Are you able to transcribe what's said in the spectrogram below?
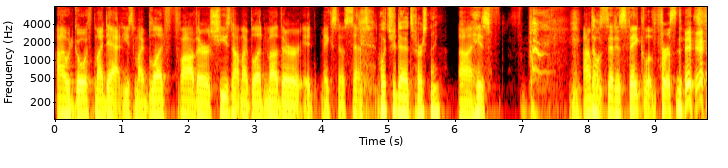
I would go with my dad. He's my blood father. She's not my blood mother. It makes no sense. What's your dad's first name? Uh, his, I almost said his fake li- first name.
